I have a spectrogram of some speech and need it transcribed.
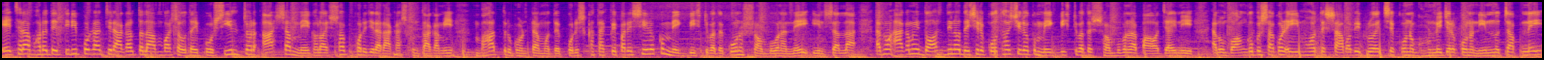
এছাড়া ভারতের ত্রিপুরা রাজ্যের আগারতলা, আমবাসা, উদয়পুর, শিলচর, আসাম, মেঘালয়, সব করে জেলার আকাশ কিন্তু আগামী বাহাত্তর ঘণ্টার মধ্যে পরিষ্কার থাকতে পারে। সেরকম মেঘ বৃষ্টিপাতের কোনো সম্ভাবনা নেই ইনশাল্লাহ এবং আগামী দশ দিনও দেশের কোথাও সেরকম মেঘ বৃষ্টিপাতের সম্ভাবনা পাওয়া যায়নি। এবং বঙ্গোপসাগর এই মুহূর্তে স্বাভাবিক রয়েছে, কোনো ঘূর্ণিঝড়, কোনো নিম্নচাপ নেই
